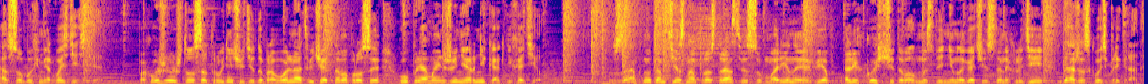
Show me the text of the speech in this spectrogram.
особых мер воздействия. Похоже, что сотрудничать и добровольно отвечать на вопросы упрямый инженер никак не хотел. В замкнутом тесном пространстве субмарины Веб легко считывал мысли немногочисленных людей даже сквозь преграды.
